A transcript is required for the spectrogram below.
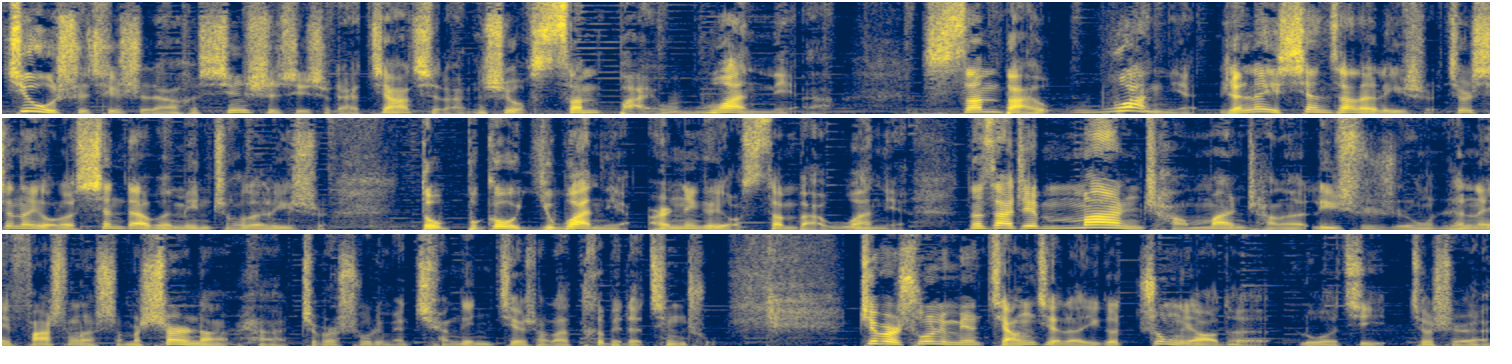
旧石器时代和新石器时代加起来，那是有三百万年啊，三百万年！人类现在的历史，就是现在有了现代文明之后的历史。都不够一万年，而那个有三百万年。那在这漫长漫长的历史之中，人类发生了什么事儿呢？哈，这本书里面全给你介绍的特别的清楚。这本书里面讲解了一个重要的逻辑，就是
